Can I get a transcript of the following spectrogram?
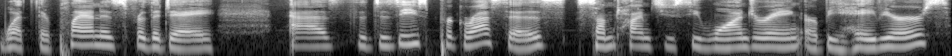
what their plan is for the day as the disease progresses sometimes you see wandering or behaviors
